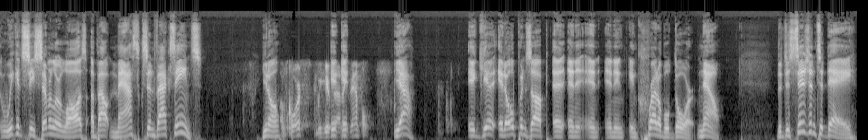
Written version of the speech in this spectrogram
we could see similar laws about masks and vaccines. You know, Of course, we give that it- example. Yeah, it get, it opens up an, an, an incredible door. Now, the decision today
